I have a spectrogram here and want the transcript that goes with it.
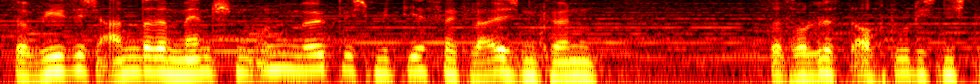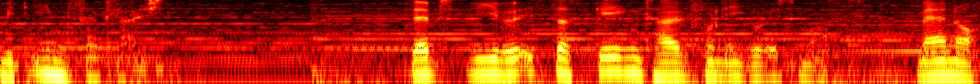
So wie sich andere Menschen unmöglich mit dir vergleichen können, so solltest auch du dich nicht mit ihnen vergleichen. Selbstliebe ist das Gegenteil von Egoismus. Mehr noch,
